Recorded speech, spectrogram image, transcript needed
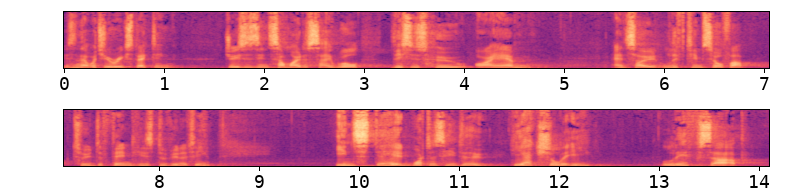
Isn't that what you were expecting? Jesus, in some way, to say, Well, this is who I am, and so lift himself up to defend his divinity. Instead, what does he do? He actually lifts up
